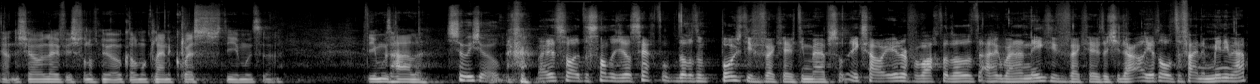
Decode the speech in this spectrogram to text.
ja, dus jouw leven is vanaf nu ook allemaal kleine quests die je moet, eh, die je moet halen. Sowieso. Maar het is wel interessant dat je dat zegt, dat het een positief effect heeft, die maps. Want ik zou eerder verwachten dat het eigenlijk bijna een negatief effect heeft. Dat je, daar, je hebt altijd een fijne minimap,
